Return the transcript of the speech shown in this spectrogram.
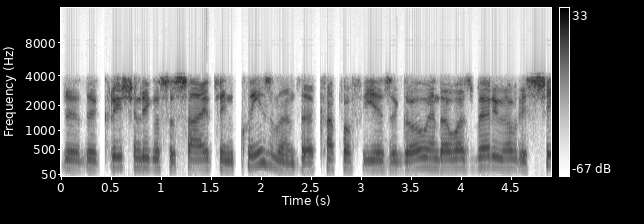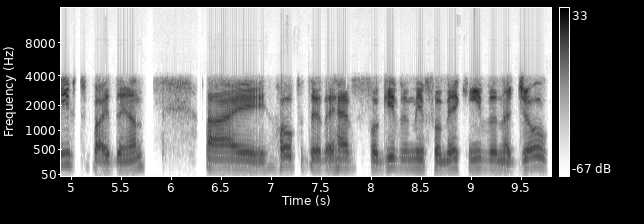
the, the Christian Legal Society in Queensland a couple of years ago, and I was very well received by them. I hope that they have forgiven me for making even a joke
